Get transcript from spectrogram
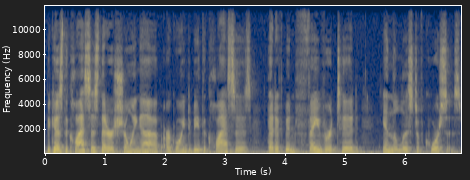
because the classes that are showing up are going to be the classes that have been favorited in the list of courses.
